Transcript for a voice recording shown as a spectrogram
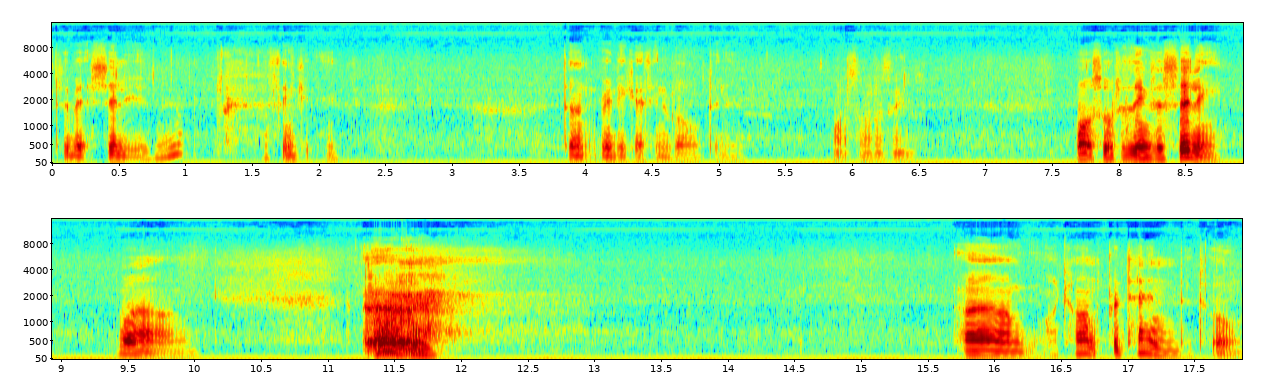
It's a bit silly, isn't it? I think it is. Don't really get involved in it. What sort of things? What sort of things are silly? Well, um, I can't pretend at all.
